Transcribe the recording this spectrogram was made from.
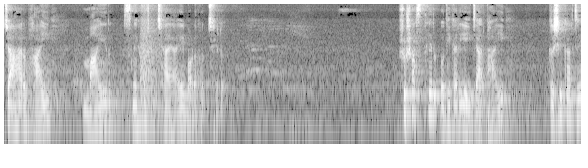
চার ভাই মায়ের স্নেহ ছায়ায় বড় হচ্ছিল। সুস্বাস্থ্যের অধিকারী এই চার ভাই কৃষিকার্যে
